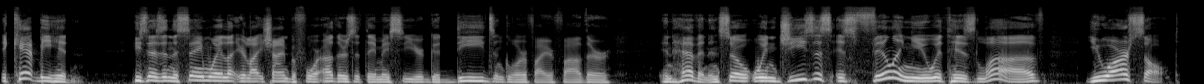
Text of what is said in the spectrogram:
It can't be hidden. He says, In the same way, let your light shine before others that they may see your good deeds and glorify your Father in heaven. And so when Jesus is filling you with his love, you are salt.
